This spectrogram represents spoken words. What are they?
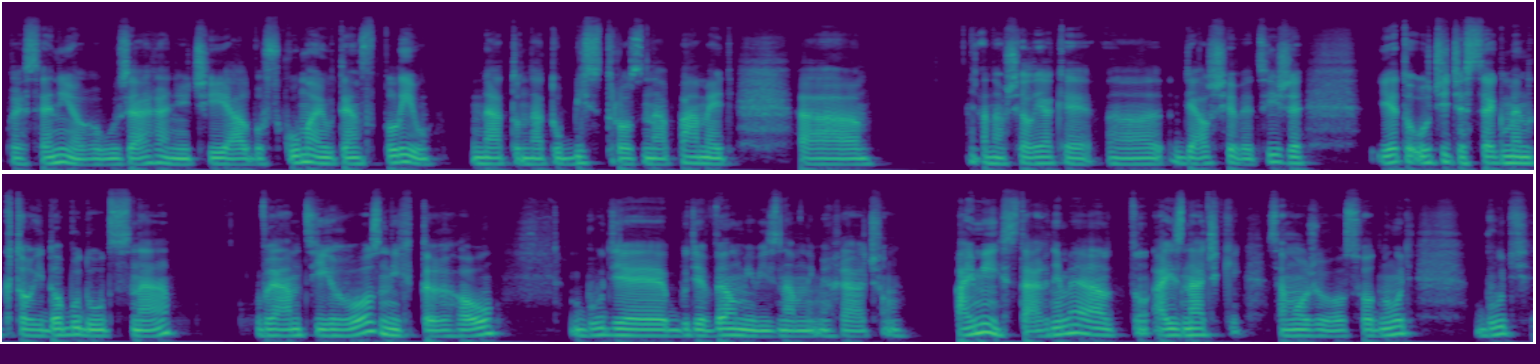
pre seniorov v zahraničí alebo skúmajú ten vplyv na, to, na tú bystrosť, na pamäť a na všelijaké uh, ďalšie veci, že je to určite segment, ktorý do budúcna v rámci rôznych trhov bude, bude veľmi významným hráčom. Aj my starneme a aj značky sa môžu rozhodnúť, buď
